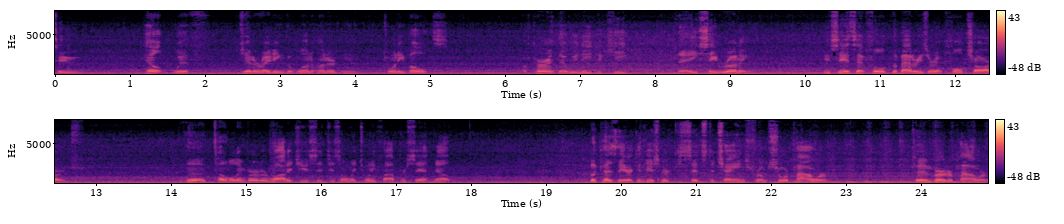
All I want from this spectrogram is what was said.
to help with generating the 120 volts of current that we need to keep the AC running. You see it's at full, the batteries are at full charge the total inverter wattage usage is only 25%. Now, because the air conditioner sits to change from shore power to inverter power,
